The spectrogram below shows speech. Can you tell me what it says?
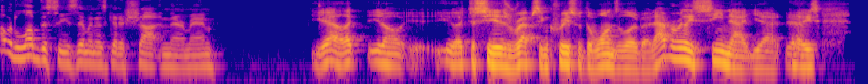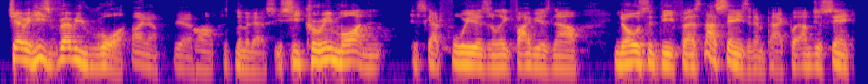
I would love to see Ximines get a shot in there, man. Yeah, like you know, you like to see his reps increase with the ones a little bit. I haven't really seen that yet. Yeah. Uh, he's Jerry. He's very raw. I know. Yeah. Uh, You see, Kareem Martin has got four years in the league, five years now. Knows the defense. Not saying he's an impact, but I'm just saying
